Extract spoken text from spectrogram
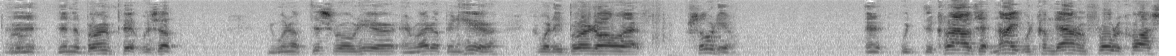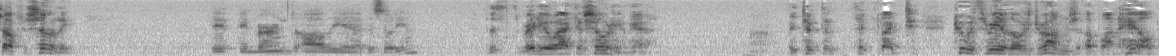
And then, it- then the burn pit was up, you went up this road here, and right up in here where they burned all that sodium. And it would, the clouds at night would come down and float across our facility. They, they burned all the uh, the sodium. This radioactive sodium, yeah. They took the took like t- two or three of those drums up on the hill,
